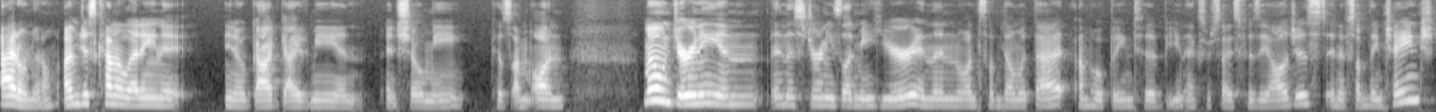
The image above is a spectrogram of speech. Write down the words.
I don't know. I'm just kind of letting it, you know, God guide me and and show me because I'm on my own journey and and this journey's led me here and then once i'm done with that i'm hoping to be an exercise physiologist and if something change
